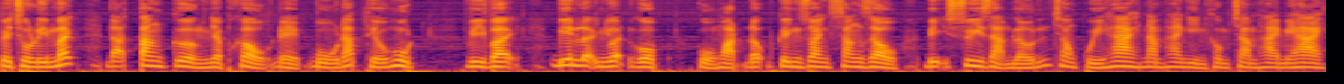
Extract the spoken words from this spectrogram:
Petrolimex đã tăng cường nhập khẩu để bù đắp thiếu hụt. Vì vậy, biên lợi nhuận gộp của hoạt động kinh doanh xăng dầu bị suy giảm lớn trong quý 2 năm 2022.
